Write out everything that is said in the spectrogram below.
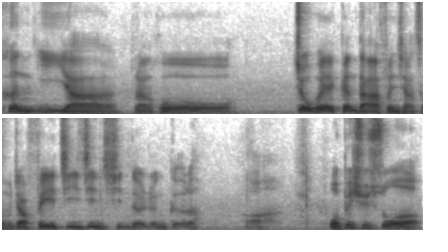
恨意呀，然后就会跟大家分享什么叫非激进型的人格了。啊，我必须说，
